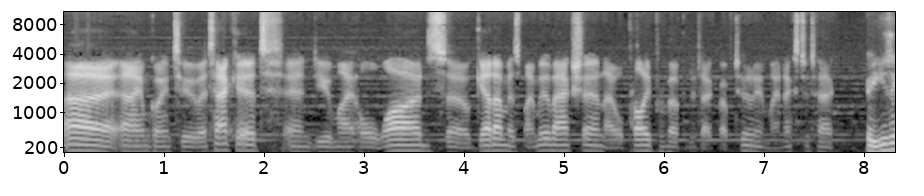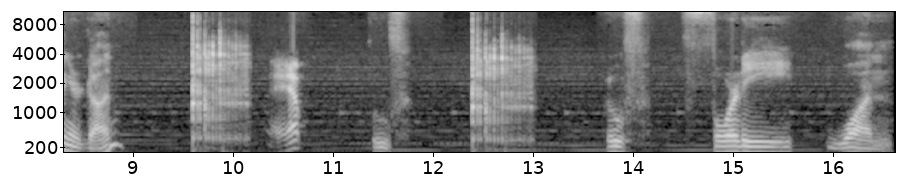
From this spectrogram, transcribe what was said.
Uh, I am going to attack it and do my whole wad. So get him is my move action. I will probably provoke an attack of opportunity in my next attack. Are you using your gun? Yep. Oof. Oof. 41.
